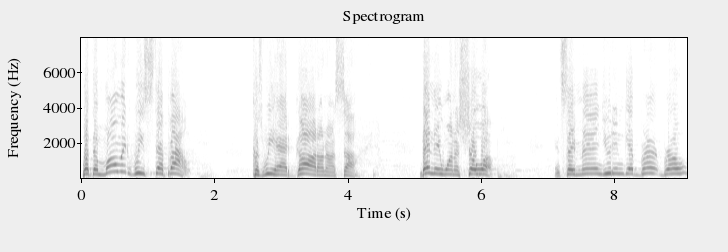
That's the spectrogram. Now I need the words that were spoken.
But the moment we step out, because we had God on our side. Then they want to show up and say, Man, you didn't get burnt, bro.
